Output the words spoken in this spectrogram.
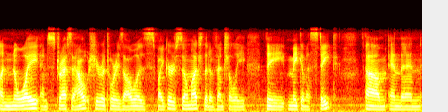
annoy and stress out Shiratorizawa's always spikers so much that eventually they make a mistake, um, and then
